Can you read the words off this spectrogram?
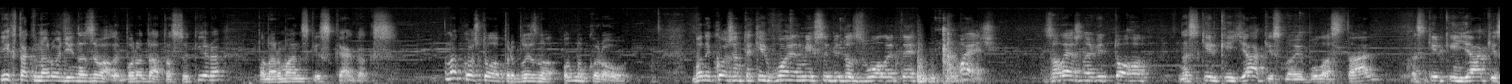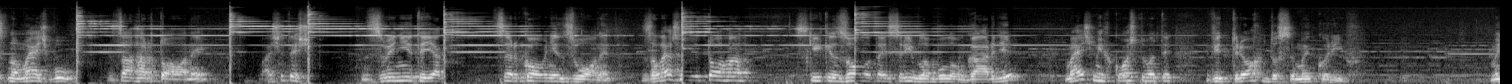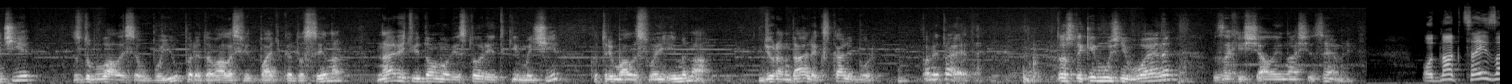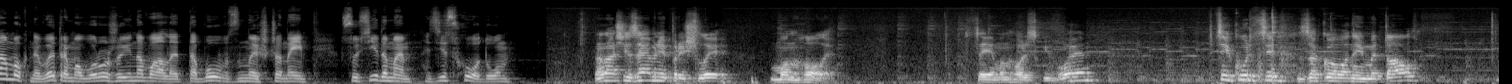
Їх так в народі і називали бородата сокира, по-норманськи скегокс. Вона коштувала приблизно одну корову. Бо не кожен такий воїн міг собі дозволити меч. Залежно від того, наскільки якісною була сталь, наскільки якісно меч був загартований. Бачите, що дзвеніти як церковні дзвони. Залежно від того, скільки золота і срібла було в гарді, меч міг коштувати від трьох до семи корів. Мечі здобувалися в бою, передавалися від батька до сина. Навіть відомо в історії такі мечі, котрі мали свої імена. Дюрандаль, Екскалібур. Пам'ятаєте? Тож такі мужні воїни захищали і наші землі. Однак цей замок не витримав ворожої навали та був знищений сусідами зі сходу. На наші землі прийшли монголи. Це є монгольський воїн. В цій курці закований метал.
